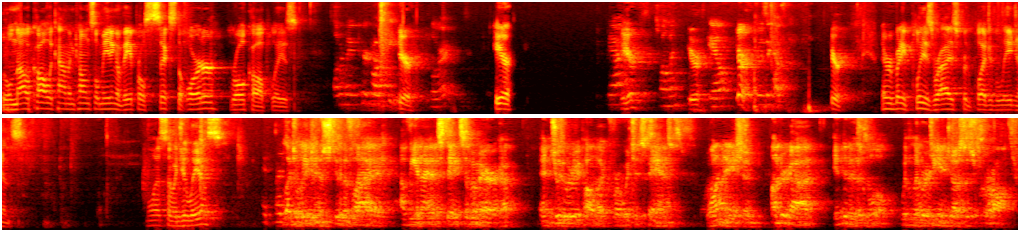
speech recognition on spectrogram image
We will now call the common council meeting of April 6th to order. Roll call, please. Alderman Kurkowski. Here. Loreck. Here. Yeah. Here. Toman. Here. Gehl. Here. Guzikowski. Here. Everybody, please rise for the Pledge of Allegiance. Melissa, would you lead us? I pledge allegiance to the flag of the United States of America and to the republic for which it stands, one nation, under God, indivisible, with liberty and justice for all.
